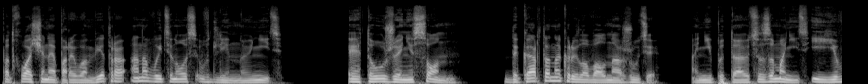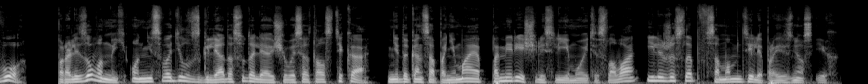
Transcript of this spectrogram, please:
Подхваченная порывом ветра, она вытянулась в длинную нить. «Это уже не сон». Декарта накрыла волна жути. Они пытаются заманить и его. Парализованный, он не сводил взгляда с удаляющегося толстяка, не до конца понимая, померещились ли ему эти слова, или же Слэп в самом деле произнес их.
